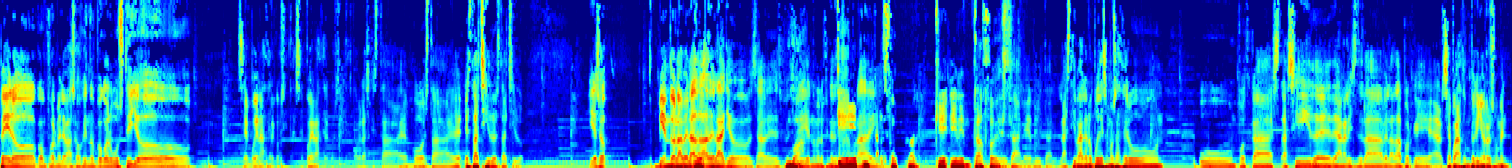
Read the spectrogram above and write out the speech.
Pero conforme le vas cogiendo un poco el gustillo, se pueden hacer cositas, se pueden hacer cositas. La verdad es que está, el juego está, está chido, está chido. Y eso, viendo la velada del año, ¿sabes? Pues Buah, los fines de Qué semana ahí. eventazo. Qué eventazo es. Brutal, eh, brutal. Lástima que no pudiésemos hacer un, un podcast así de, de análisis de la velada porque se puede hacer un pequeño resumen.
